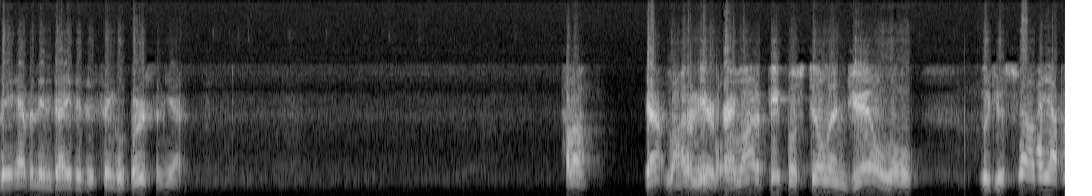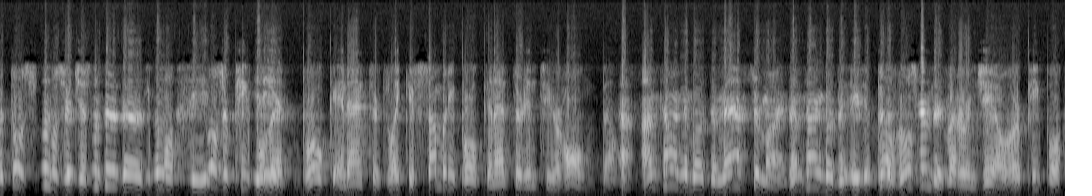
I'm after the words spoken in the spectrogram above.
they haven't indicted a single person yet. Hello? Yeah, A lot I'm here. people. Frank. A lot of people still in jail though, who just. Well, Yeah, but those those are just those are the- people. those- are people idiots. that broke and entered. Like if somebody broke and entered into your home, Bill. Uh, I'm talking about the masterminds. I'm talking about the people Bill, those people that are in jail are people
